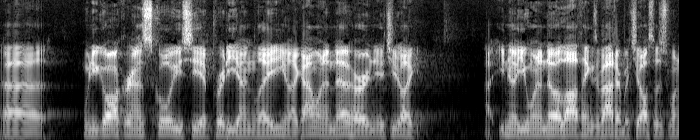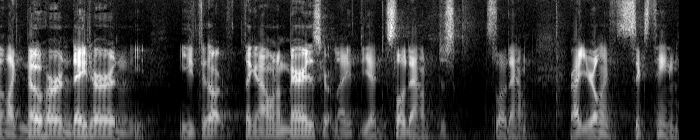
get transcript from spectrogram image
uh, when you go walk around school, you see a pretty young lady, you're like, I want to know her, and you're like, uh, you know, you want to know a lot of things about her, but you also just want to like know her and date her, and you, you start thinking, I want to marry this girl. Like, yeah, slow down, just slow down, right? You're only 16,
